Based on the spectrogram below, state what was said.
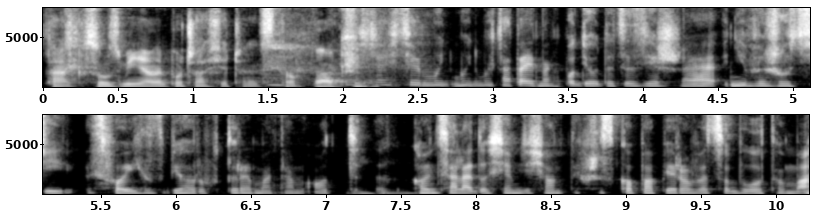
Tak, są zmieniane po czasie często. Tak. Na szczęście mój, mój, mój tata jednak podjął decyzję, że nie wyrzuci swoich zbiorów, które ma tam od końca lat 80. Wszystko papierowe, co było, to ma.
